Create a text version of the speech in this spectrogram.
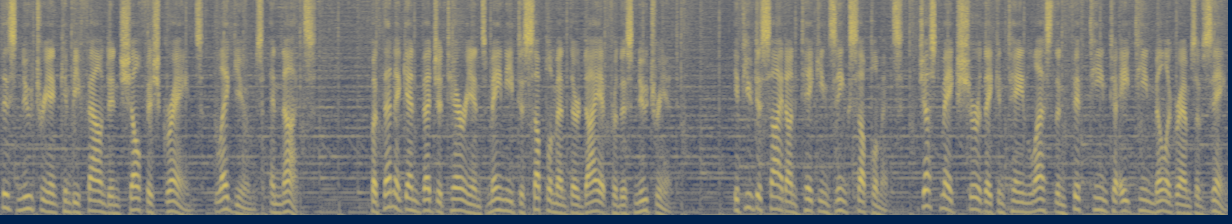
This nutrient can be found in shellfish grains, legumes, and nuts. But then again vegetarians may need to supplement their diet for this nutrient. If you decide on taking zinc supplements, just make sure they contain less than 15 to 18 milligrams of zinc,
